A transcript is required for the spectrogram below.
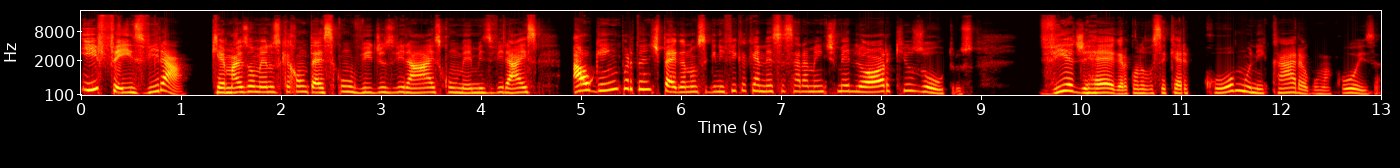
e fez virar. Que é mais ou menos o que acontece com vídeos virais, com memes virais. Alguém importante pega, não significa que é necessariamente melhor que os outros. Via de regra, quando você quer comunicar alguma coisa,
